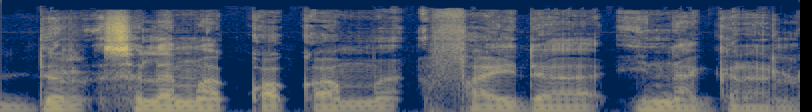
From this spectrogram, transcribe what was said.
እድር ስለማቋቋም ፋይዳ ይናገራሉ።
